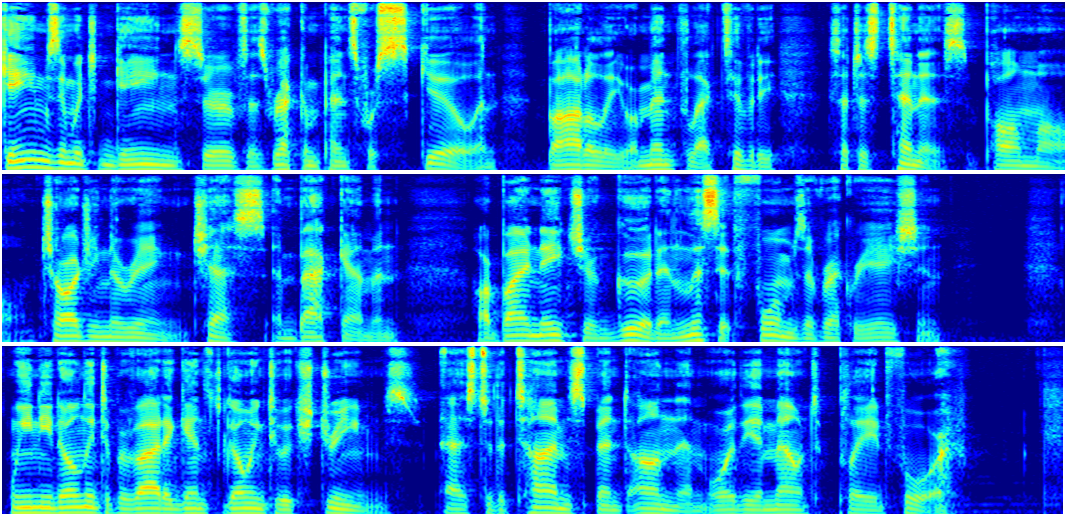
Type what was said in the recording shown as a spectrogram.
Games in which gain serves as recompense for skill and bodily or mental activity, such as tennis, pall mall, charging the ring, chess, and backgammon, are by nature good and licit forms of recreation. We need only to provide against going to extremes as to the time spent on them or the amount played for.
